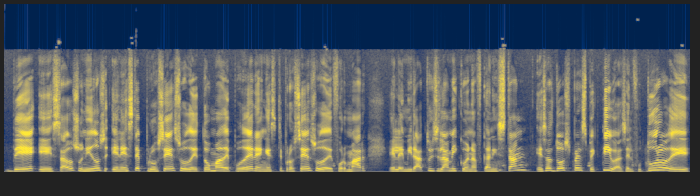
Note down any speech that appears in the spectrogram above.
de eh, Estados Unidos en este proceso de toma de poder, en este proceso de formar el Emirato Islámico en Afganistán. Esas dos perspectivas, el futuro de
